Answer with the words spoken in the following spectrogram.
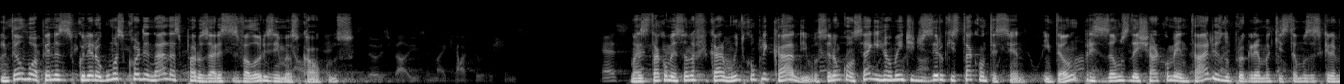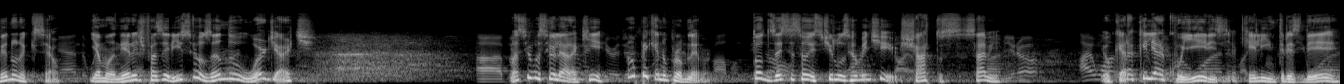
Então vou apenas escolher algumas coordenadas para usar esses valores em meus cálculos. Mas está começando a ficar muito complicado e você não consegue realmente dizer o que está acontecendo. Então, precisamos deixar comentários no programa que estamos escrevendo no Excel. E a maneira de fazer isso é usando o WordArt. Mas se você olhar aqui, é um pequeno problema. Todos esses são estilos realmente chatos, sabe? Eu quero aquele arco-íris aquele em 3D.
